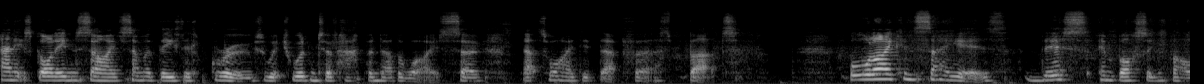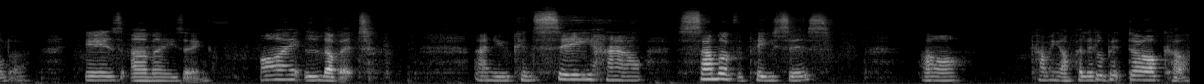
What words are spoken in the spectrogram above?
and it's gone inside some of these little grooves which wouldn't have happened otherwise. So that's why I did that first. But all I can say is this embossing folder is amazing. I love it. And you can see how some of the pieces are coming up a little bit darker.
